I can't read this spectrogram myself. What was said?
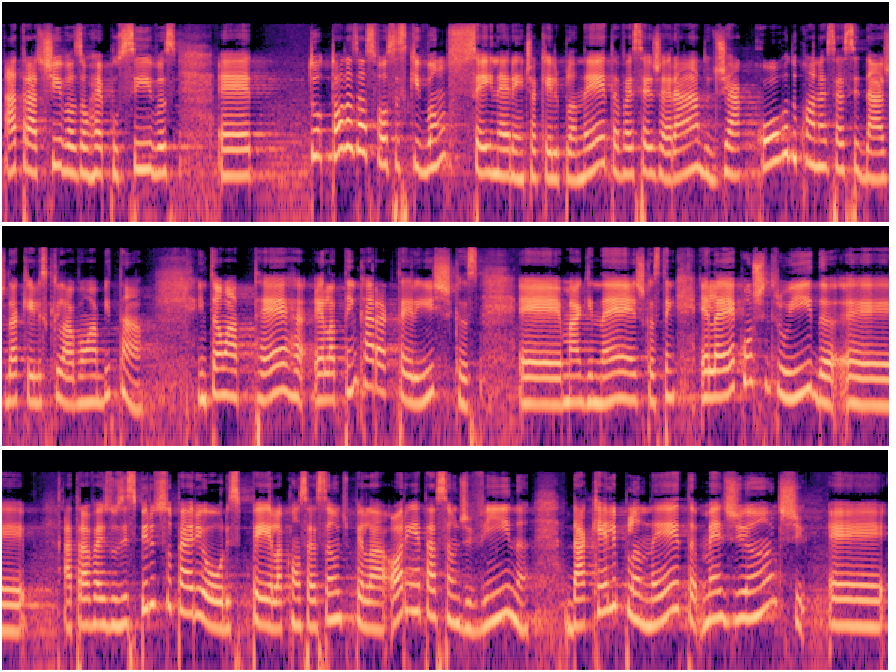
atrativas ou repulsivas. É, tu, todas as forças que vão ser inerentes àquele planeta vai ser gerado de acordo com a necessidade daqueles que lá vão habitar. Então a Terra ela tem características é, magnéticas, tem, ela é constituída é, através dos espíritos superiores pela concessão, de, pela orientação divina daquele planeta mediante é,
